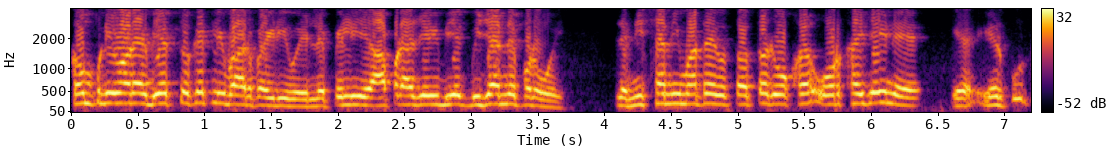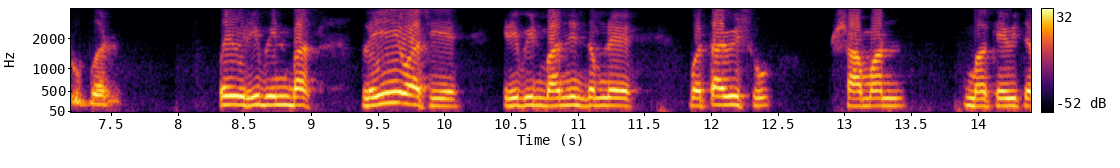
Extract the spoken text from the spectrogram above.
કંપનીવાળાએ બેગ તો કેટલી બહાર પાડી હોય. એટલે પેલી આપણા જેવી બેગ બીજાને પણ હોય. એટલે નિશાની માટે તરત જ ઓળખાઈ જાય ને એરપોર્ટ ઉપર. એવી રિબિન બાંધ લઈ આવ્યા છીએ. રિબિન બાંધીને તમને બતાવીશું સામાનમાં કેવી રીતે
